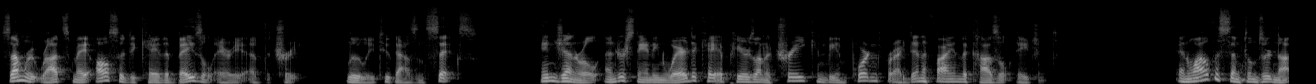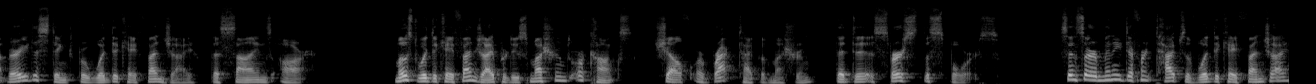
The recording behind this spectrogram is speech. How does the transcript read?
Some root rots may also decay the basal area of the tree. Luley 2006. In general, understanding where decay appears on a tree can be important for identifying the causal agent. And while the symptoms are not very distinct for wood decay fungi, the signs are. Most wood decay fungi produce mushrooms or conchs, shelf or bract type of mushroom, that disperse the spores. Since there are many different types of wood decay fungi,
